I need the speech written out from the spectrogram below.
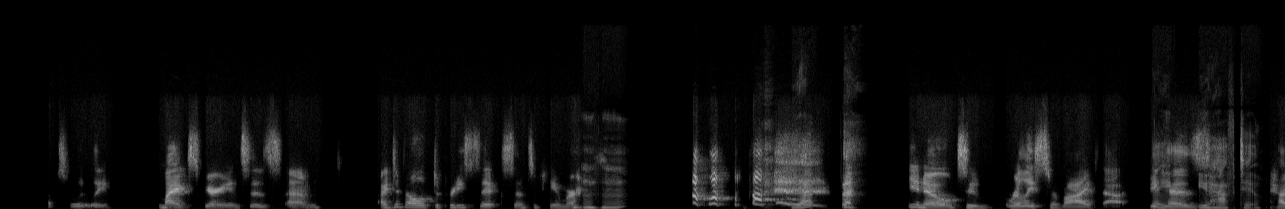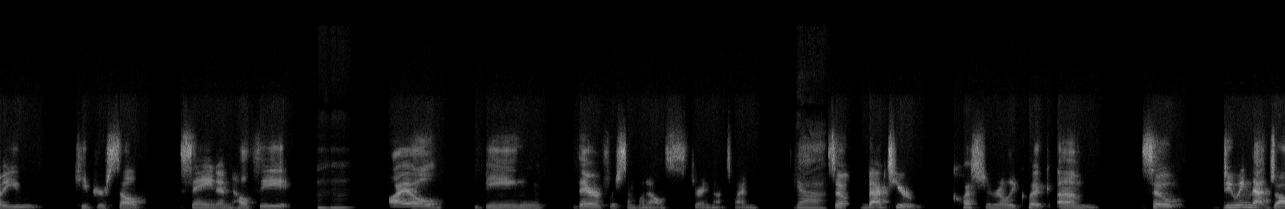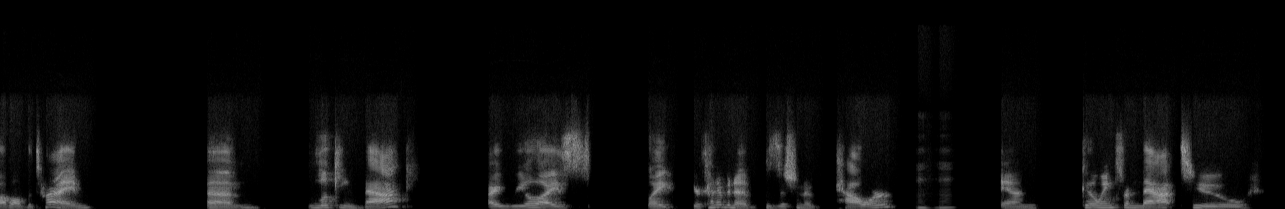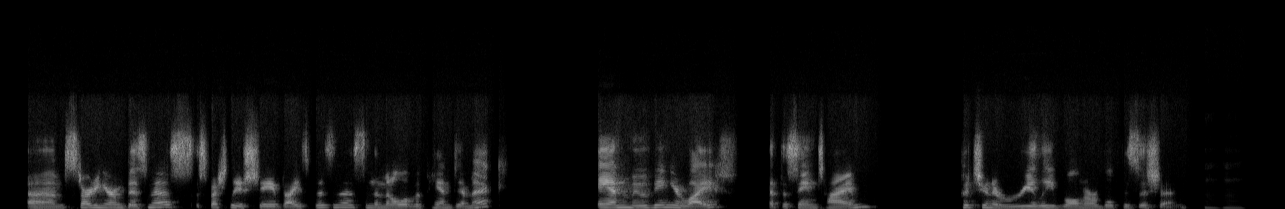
Absolutely. My experience is um, I developed a pretty sick sense of humor, hmm Yep. you know, to really survive that Yeah, you, because you have to. how do you keep yourself sane and healthy hmm while being there for someone else during that time? Yeah. So back to your question really quick. Um, so doing that job all the time, um, looking back, I realized like you're kind of in a position of power hmm and going from that to um, starting your own business, especially a shaved ice business in the middle of a pandemic and moving your life at the same time puts you in a really vulnerable position. hmm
